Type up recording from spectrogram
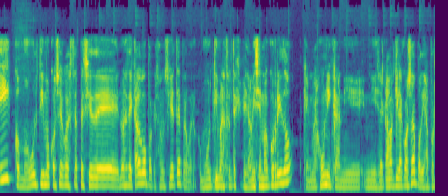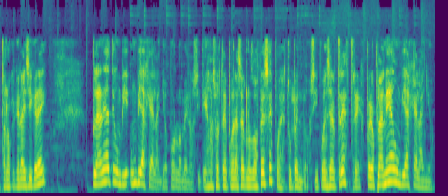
Y como último consejo de esta especie de. No es de calgo porque son siete, pero bueno, como última estrategia que a mí se me ha ocurrido, que no es única ni, ni se acaba aquí la cosa, podéis aportar lo que queráis si queréis. Planéate un, un, viaje al año, por lo menos. Si tienes la suerte de poder hacerlo dos veces, pues estupendo. Si pueden ser tres, tres. Pero planea un viaje al año.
